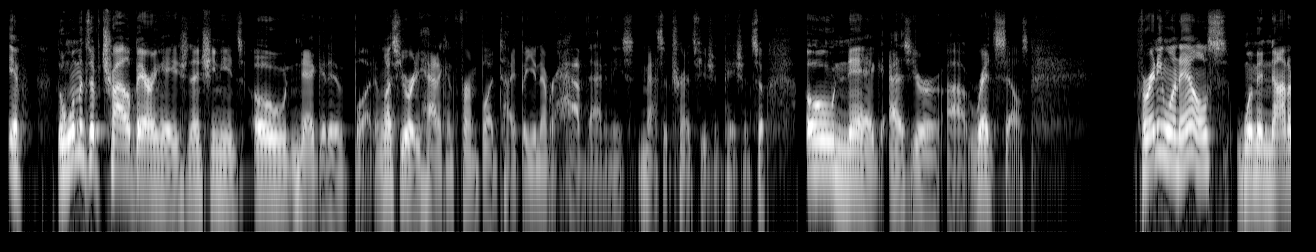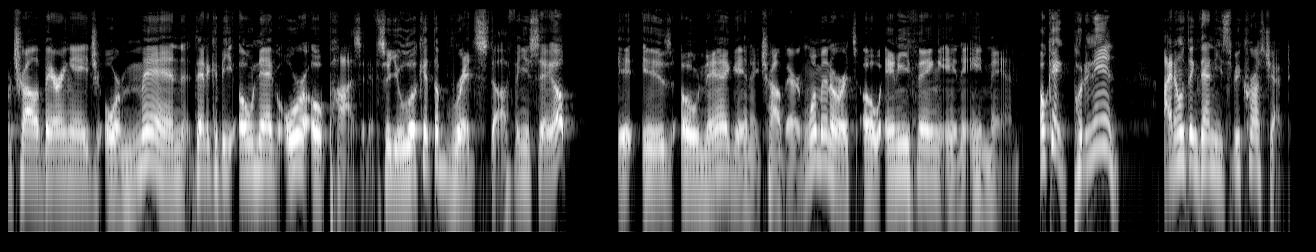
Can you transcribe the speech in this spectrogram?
if the woman's of childbearing age, then she needs O negative blood, unless you already had a confirmed blood type, but you never have that in these massive transfusion patients. So O neg as your uh, red cells. For anyone else, women not of childbearing age or men, then it could be O neg or O positive. So you look at the red stuff and you say, oh, it is O neg in a childbearing woman or it's O anything in a man. Okay, put it in. I don't think that needs to be cross checked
